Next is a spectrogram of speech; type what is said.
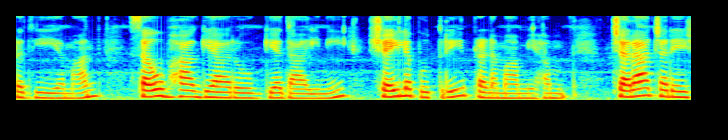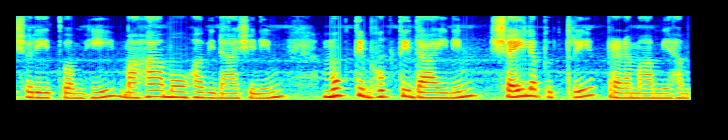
ಪ್ರದೀಯಮಾನ್ ಸೌಭಾಗ್ಯಾರೋಗ್ಯದಾಯಿನಿ ಶೈಲಪುತ್ರಿ ಪ್ರಣಮಾಮ್ಯಹಂ ಚರಾಚರೇಶ್ವರಿ ತ್ವಂ ಹಿ ಮಹಾಮೋಹ ವಿನಾಶಿನಿಂ ಮುಕ್ತಿಭುಕ್ತಿದಾಯಿನಿಂ ಶೈಲಪುತ್ರಿ ಪ್ರಣಮಾಮ್ಯಹಂ.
